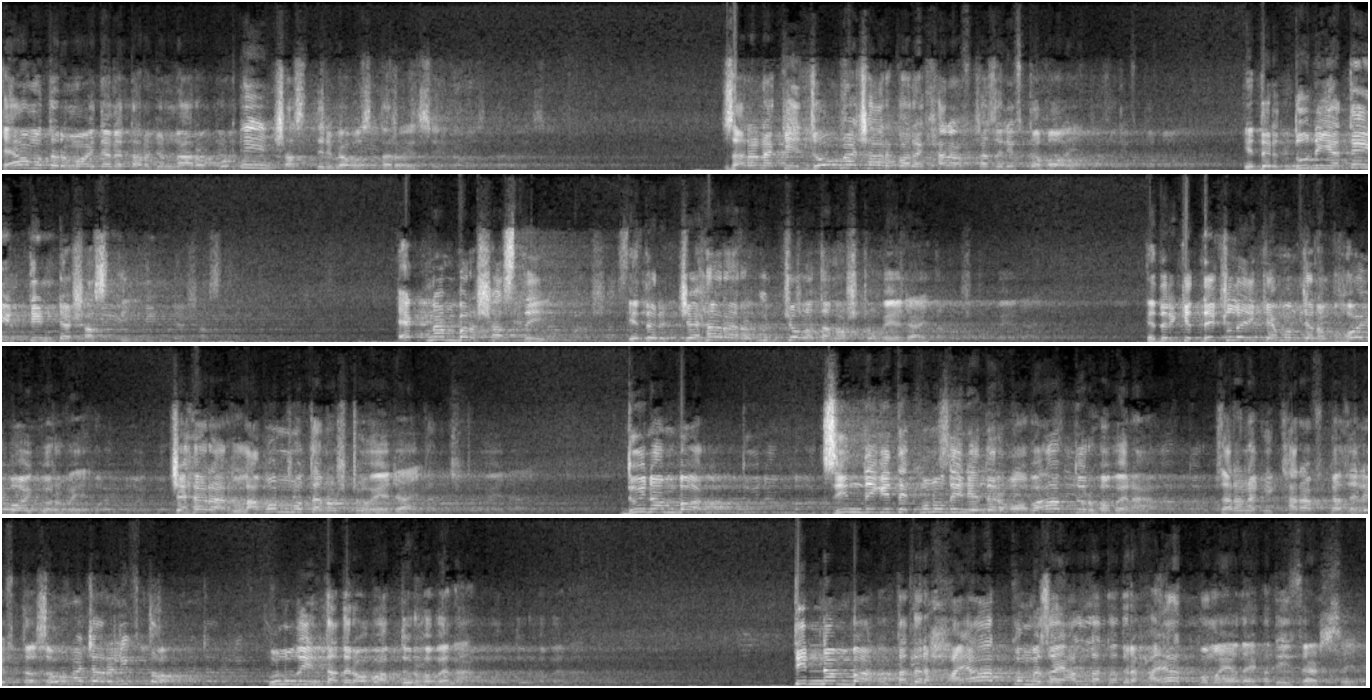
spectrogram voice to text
কেয়ামতের ময়দানে তার জন্য আরও কঠিন শাস্তির ব্যবস্থা রয়েছে। যারা নাকি যৌনাচার করে, খারাপ কাজে লিপ্ত হয়, এদের দুনিয়াতেই তিনটা শাস্তি। এক নাম্বার শাস্তি, এদের চেহারার উজ্জ্বলতা নষ্ট হয়ে যায়। এদেরকে দেখলেই কেমন যেন ভয় ভয় করবে। চেহারার লাবণ্যতা নষ্ট হয়ে যায়। দুই নম্বর, জিন্দিগিতে কোনোদিন এদের অভাব দূর হবে না। যারা নাকি খারাপ কাজে লিপ্ত, যৌনাচারে লিপ্ত, কোনোদিন তাদের অভাব দূর হবে না। তিন নম্বর, তাদের হায়াত কমে যায়। আল্লাহ তাদের হায়াত কমায় দেয়। হাদিস আসছে।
